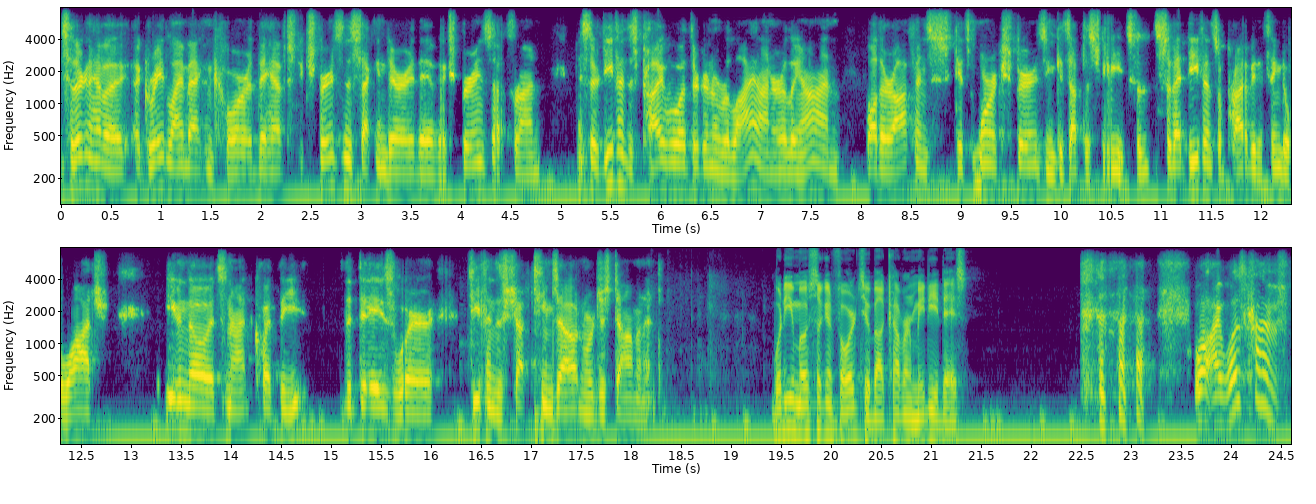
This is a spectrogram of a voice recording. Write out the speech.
So they're going to have a, a, great linebacking core. They have experience in the secondary. They have experience up front. And so their defense is probably what they're going to rely on early on while their offense gets more experience and gets up to speed. So, so that defense will probably be the thing to watch, even though it's not quite the, the days where defenses shut teams out and we're just dominant. What are you most looking forward to about covering media days? well, I was kind of,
